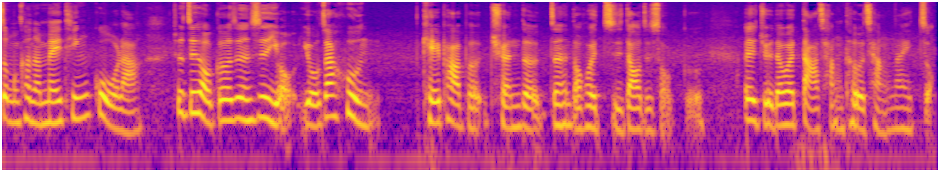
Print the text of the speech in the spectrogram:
怎么可能没听过啦？就这首歌真的是有有在混 K-pop 圈的，真的都会知道这首歌，而且绝对会大唱特唱那一种。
